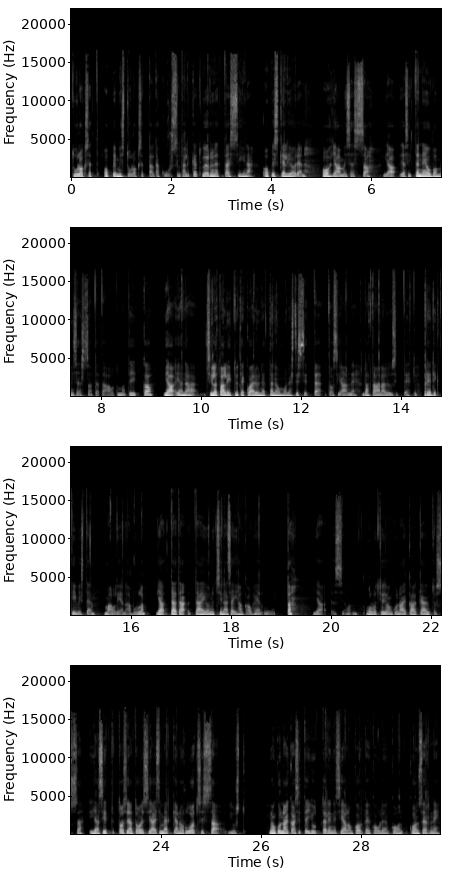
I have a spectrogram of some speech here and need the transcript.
tulokset, oppimistulokset tältä kurssilta. Eli että hyödynnettäisiin siinä opiskelijoiden ohjaamisessa ja, ja sitten neuvomisessa tätä automatiikkaa. Ja, ja nämä, sillä tavalla liittyy tekoälyyn, että ne on monesti sitten tosiaan ne data-analyysit tehty prediktiivisten mallien avulla. Ja tätä, tämä ei ole nyt sinänsä ihan kauhean uutta ja se on ollut jo jonkun aikaa käytössä. Ja sitten tosiaan toisia esimerkkejä on Ruotsissa just jonkun aikaa sitten juttelin, niin siellä on korkeakoulujen konserni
